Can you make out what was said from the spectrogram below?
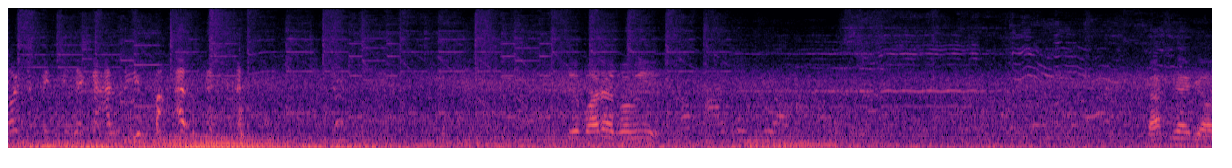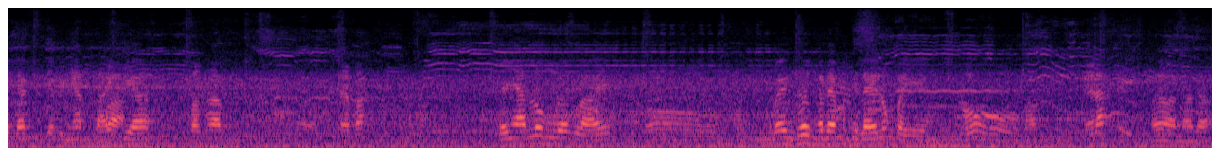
ก็จะเป็นกิจการรีบบันเชื่อบ้าได้ป่ะพี่ตักเดียวเดียวตักจะเป็นงานหลายเดียวปะครับใช่ปะเป็นงานลงเลือกหลายแบงเครื่องกระไดมันจะไหลลงไปเองโอ้ครับไหนละเออนั่นแหละ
